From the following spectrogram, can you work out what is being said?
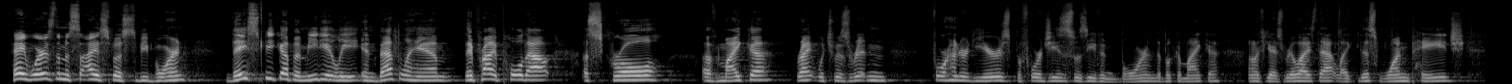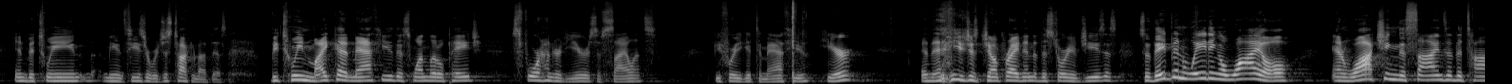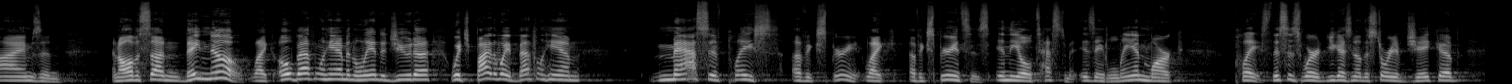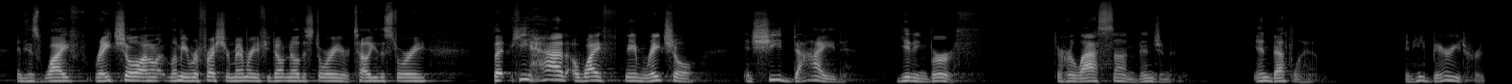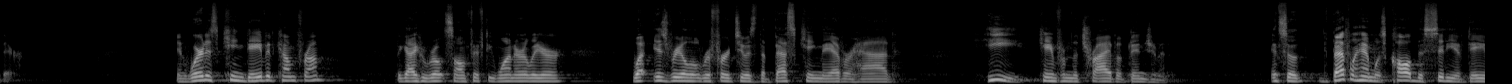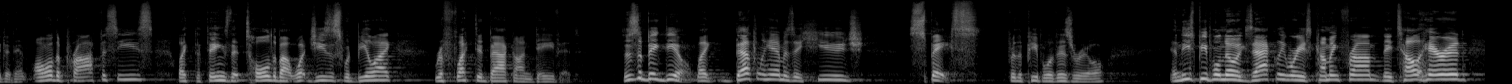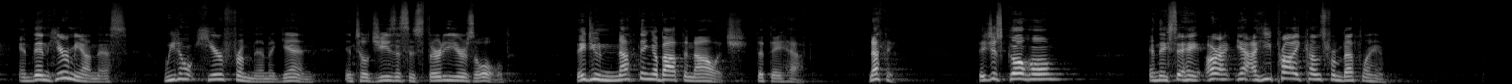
hey, where's the Messiah supposed to be born? They speak up immediately in Bethlehem. They probably pulled out a scroll of Micah, right, which was written 400 years before Jesus was even born, the book of Micah. I don't know if you guys realize that. Like this one page in between, me and Caesar were just talking about this. Between Micah and Matthew, this one little page, is 400 years of silence before you get to Matthew. Here, and then you just jump right into the story of Jesus. So they'd been waiting a while and watching the signs of the times, and, and all of a sudden they know, like, oh, Bethlehem in the land of Judah, which, by the way, Bethlehem, massive place of experience, like of experiences in the Old Testament, is a landmark place. This is where you guys know the story of Jacob and his wife Rachel. I don't let me refresh your memory if you don't know the story or tell you the story. But he had a wife named Rachel, and she died giving birth to her last son, Benjamin, in Bethlehem. And he buried her there. And where does King David come from? The guy who wrote Psalm 51 earlier, what Israel referred to as the best king they ever had. He came from the tribe of Benjamin. And so Bethlehem was called the city of David. And all the prophecies, like the things that told about what Jesus would be like, reflected back on David. This is a big deal. Like Bethlehem is a huge space for the people of Israel. And these people know exactly where he's coming from. They tell Herod, and then hear me on this we don't hear from them again until Jesus is 30 years old. They do nothing about the knowledge that they have. Nothing. They just go home and they say, hey, all right, yeah, he probably comes from Bethlehem.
